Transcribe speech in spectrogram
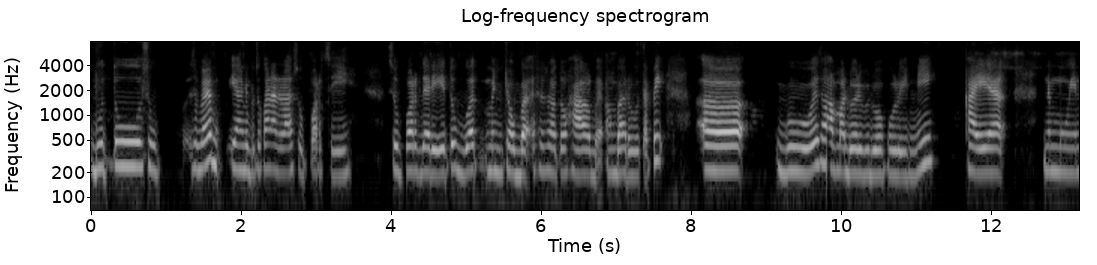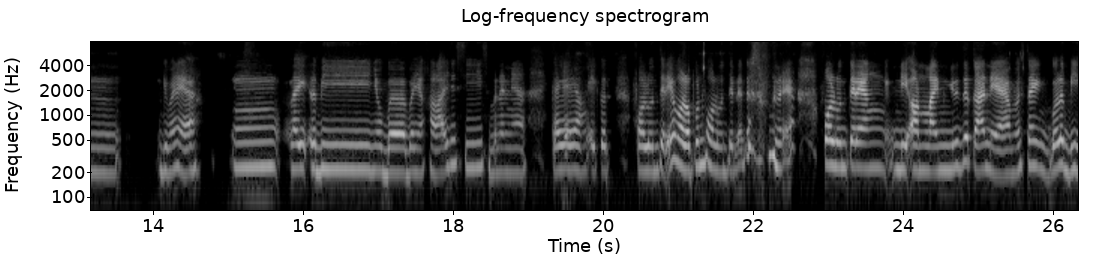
butuh sebenarnya yang dibutuhkan adalah support sih. Support dari itu buat mencoba sesuatu hal yang baru. Tapi uh, gue selama 2020 ini kayak nemuin gimana ya mm, lebih nyoba banyak hal aja sih sebenarnya. Kayak yang ikut volunteer ya walaupun volunteernya itu sebenarnya volunteer yang di online gitu kan ya. Maksudnya gue lebih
